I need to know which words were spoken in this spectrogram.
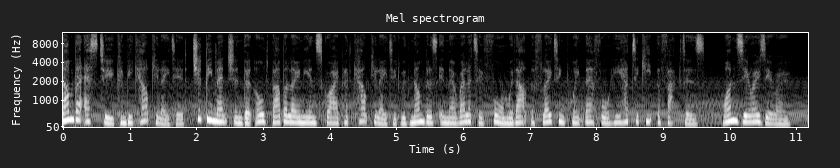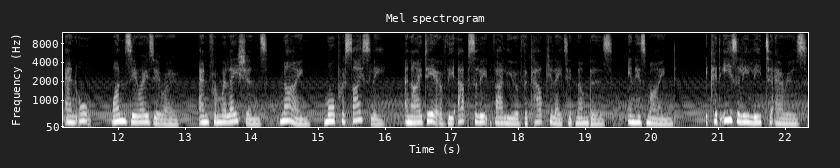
number S2 can be calculated. Should be mentioned that old Babylonian scribe had calculated with numbers in their relative form without the floating point therefore he had to keep the factors 100, n or 100, n from relations, 9, more precisely, an idea of the absolute value of the calculated numbers, in his mind. It could easily lead to errors.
